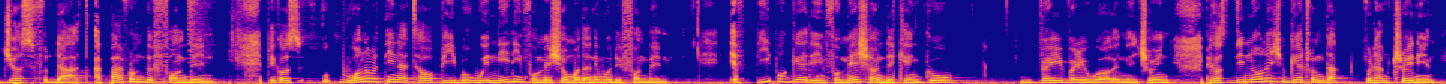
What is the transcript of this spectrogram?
just for that, apart from the funding, because one of the things I tell people, we need information more than even the funding. If people get the information, they can go very, very well in ensuring because the knowledge you get from that that training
